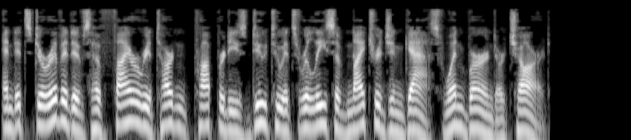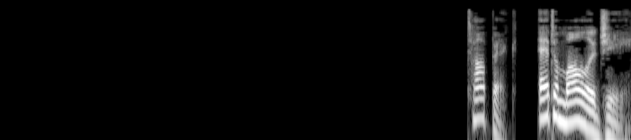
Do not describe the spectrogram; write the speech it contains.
and its derivatives have fire retardant properties due to its release of nitrogen gas when burned or charred. Etymology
